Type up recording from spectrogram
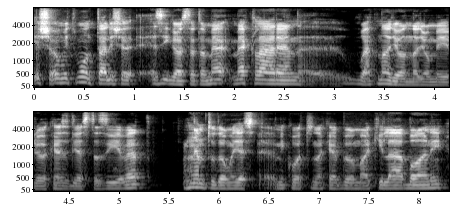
és amit mondtál is, ez igaz, tehát a McLaren hát nagyon-nagyon mélyről kezdi ezt az évet. Nem tudom, hogy ezt mikor tudnak ebből majd kilábalni,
